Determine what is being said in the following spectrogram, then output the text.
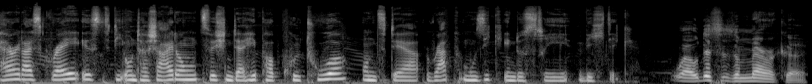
Paradise Grey ist die Unterscheidung zwischen der Hip-Hop-Kultur und der Rap-Musikindustrie wichtig. Well, this is America,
